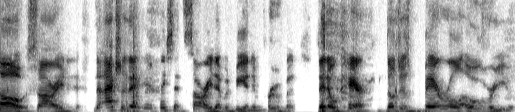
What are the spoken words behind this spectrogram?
Oh, sorry. No, actually, they, if they said sorry, that would be an improvement. They don't care. They'll just barrel over you.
